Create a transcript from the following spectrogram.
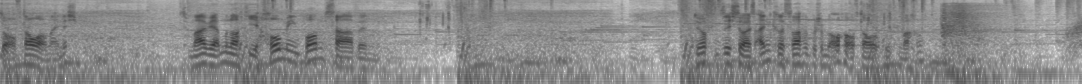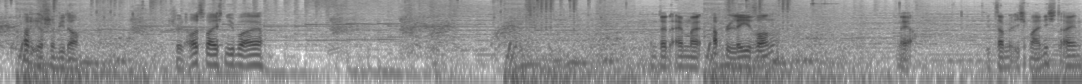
So auf Dauer, meine ich. Zumal wir immer noch die Homing Bombs haben dürften sich so als Angriffswaffe bestimmt auch auf Dauer gut machen. Ach, ihr schon wieder. Schön ausweichen überall. Und dann einmal ablasern. Naja, die sammle ich mal nicht ein.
